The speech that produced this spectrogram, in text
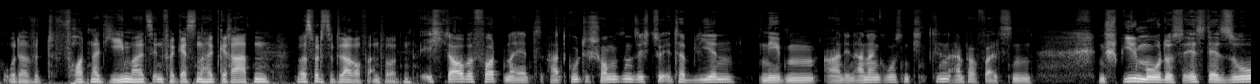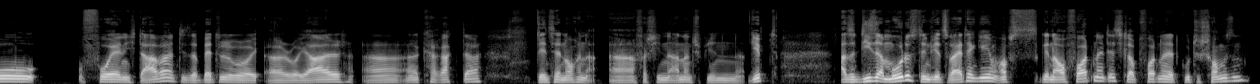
oder wird Fortnite jemals in Vergessenheit geraten? Was würdest du darauf antworten? Ich glaube, Fortnite hat gute Chancen, sich zu etablieren neben äh, den anderen großen Titeln, einfach weil es ein, ein Spielmodus ist, der so vorher nicht da war, dieser Battle äh, Royale äh, den es ja noch in äh, verschiedenen anderen Spielen gibt. Also dieser Modus, den wir jetzt weitergeben, ob es genau Fortnite ist, ich glaube, Fortnite hat gute Chancen.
